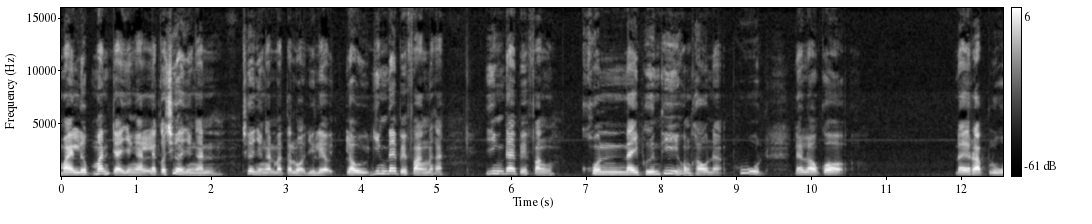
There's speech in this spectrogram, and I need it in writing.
ไมายเลิฟมั่นใจอย่างนั้น แล้วก็เชื่ออย่างนั้น เชื่ออย่างนั้นมาตลอดอยู่แล้ว เรายิ่งได้ไปฟังนะคะ ยิ่งได้ไปฟังคนในพื้นที่ของเขาเนะ่ะพูดแล้วเราก็ ได้รับรู้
